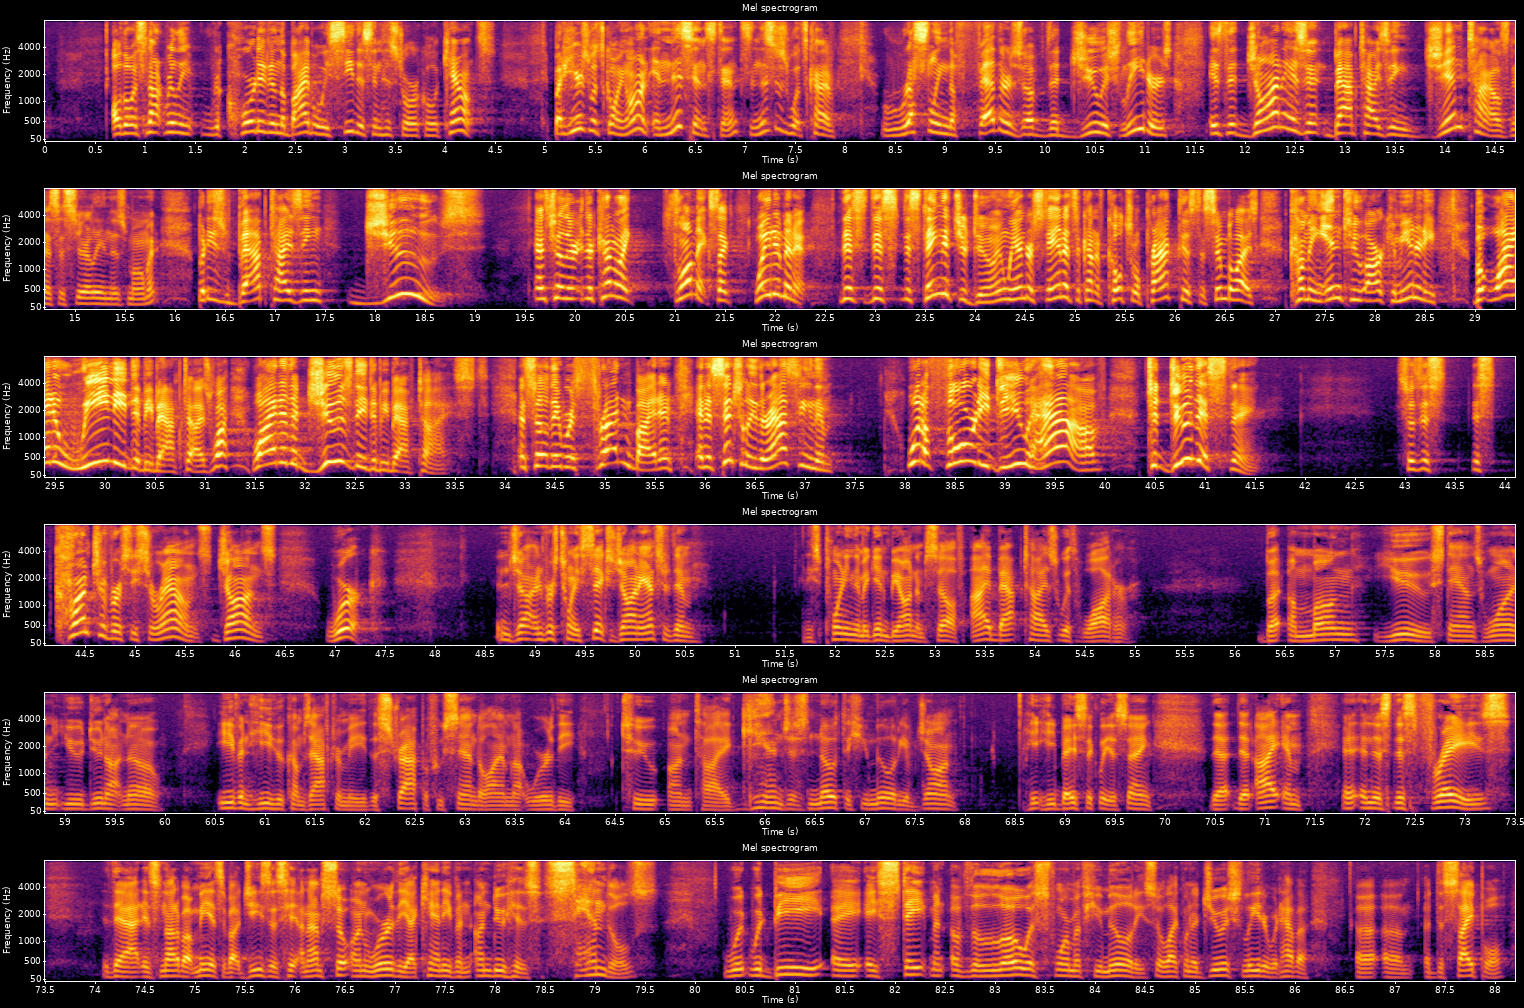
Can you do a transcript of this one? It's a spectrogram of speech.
Although it's not really recorded in the Bible, we see this in historical accounts. But here's what's going on in this instance, and this is what's kind of wrestling the feathers of the Jewish leaders, is that John isn't baptizing Gentiles necessarily in this moment, but he's baptizing Jews. And so they're, they're kind of like flummoxed, like, wait a minute, this, this, this thing that you're doing, we understand it's a kind of cultural practice to symbolize coming into our community, but why do we need to be baptized? Why, why do the Jews need to be baptized? And so they were threatened by it, and, and essentially they're asking them, What authority do you have to do this thing? So this, this controversy surrounds John's work. In, John, in verse 26, John answered them, and he's pointing them again beyond himself. I baptize with water, but among you stands one you do not know, even he who comes after me, the strap of whose sandal I am not worthy to untie. Again, just note the humility of John. He, he basically is saying that, that I am, in this, this phrase, that it's not about me, it's about Jesus. And I'm so unworthy, I can't even undo his sandals, would, would be a, a statement of the lowest form of humility. So, like when a Jewish leader would have a, a, a disciple,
